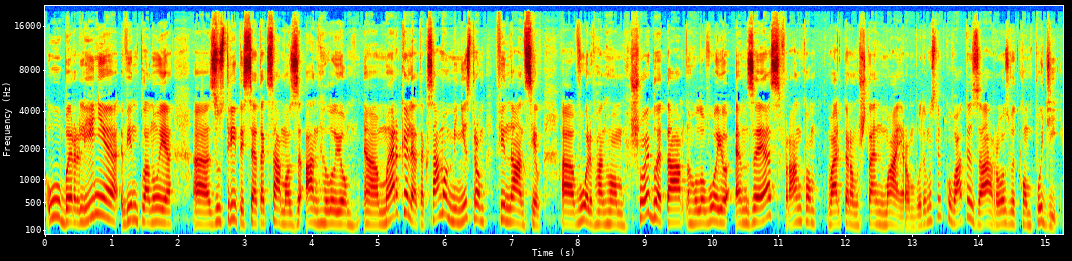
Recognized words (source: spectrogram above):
у Берліні. Він планує е, зустрітися так само з Ангелою е, Меркель, а так само міністром фінансів Вольфгангом Шойбле та головою МЗС Франком Вальтером Штайнмаєром. Будемо слідкувати за розвитком подій.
